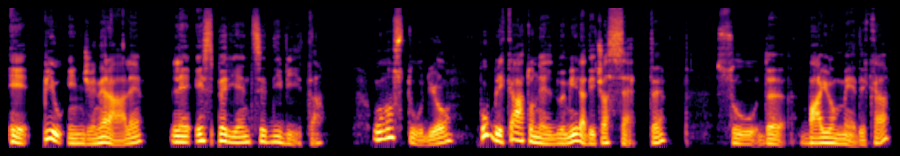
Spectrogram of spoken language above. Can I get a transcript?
e, più in generale, le esperienze di vita uno studio pubblicato nel 2017 su The Biomedica,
